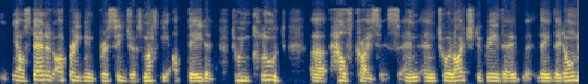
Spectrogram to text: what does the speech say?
you know, standard operating procedures must be updated to include uh, health crisis. And, and to a large degree, they, they, they don't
